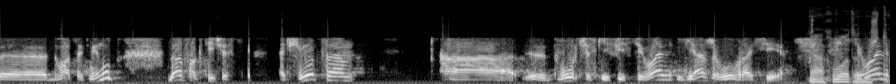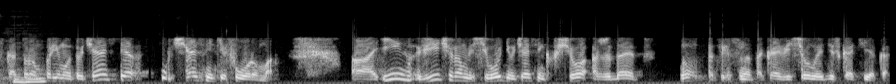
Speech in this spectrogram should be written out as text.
э, 20 минут, да, фактически, начнется а, э, творческий фестиваль «Я живу в России». Ах, вот фестиваль, в котором угу. примут участие участники форума. А, и вечером сегодня участников еще ожидает ну, соответственно, такая веселая дискотека,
